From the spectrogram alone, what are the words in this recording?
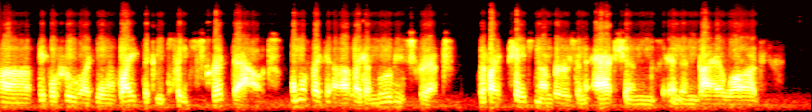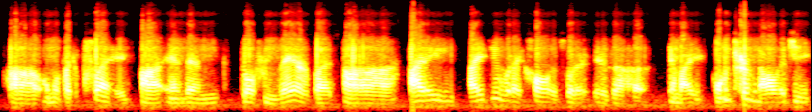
uh, people who like will write the complete script out, almost like a, like a movie script with like page numbers and actions and then dialogue, uh, almost like a play, uh, and then go from there. But uh, I I do what I call is what is uh, in my own terminology.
